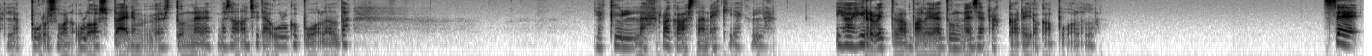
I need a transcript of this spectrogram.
välillä pursuan ulospäin ja mä myös tunnen, että mä saan sitä ulkopuolelta. Ja kyllä, rakastan Ekiä kyllä. Ihan hirvittävän paljon ja tunnen sen rakkauden joka puolella. Se,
